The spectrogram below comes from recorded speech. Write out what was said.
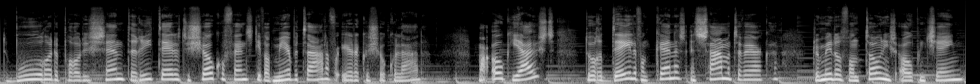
De boeren, de producent, de retailers, de chocofans die wat meer betalen voor eerlijke chocolade. Maar ook juist door het delen van kennis en samen te werken door middel van Tony's Open Chain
